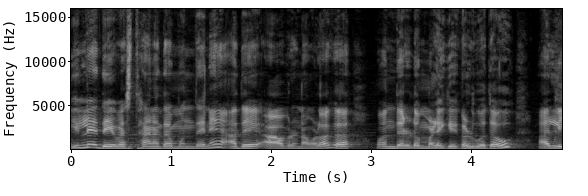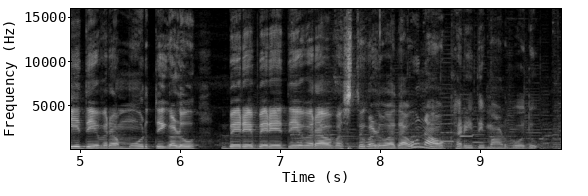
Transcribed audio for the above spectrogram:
ಇಲ್ಲೇ ದೇವಸ್ಥಾನದ ಮುಂದೆನೇ ಅದೇ ಆವರಣ ಒಳಗೆ ಒಂದೆರಡು ಮಳಿಗೆಗಳು ಅದಾವು. ಅಲ್ಲಿ ದೇವರ ಮೂರ್ತಿಗಳು, ಬೇರೆ ಬೇರೆ ದೇವರ ವಸ್ತುಗಳು ಅದಾವು. ನಾವು ಖರೀದಿ ಮಾಡ್ಬೋದು.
